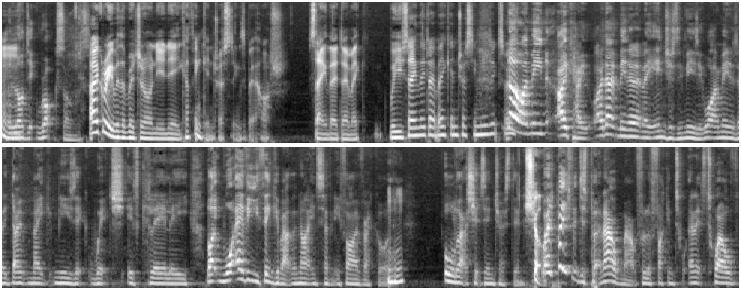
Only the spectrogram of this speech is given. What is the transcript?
Hmm. melodic rock songs. I agree with original and unique. I think interesting's a bit harsh. Saying they don't make. Were you saying they don't make interesting music? Sorry? No, I mean, okay, I don't mean they don't make interesting music. What I mean is they don't make music which is clearly like whatever you think about the 1975 record. All that shit's interesting. Mm-hmm. Sure. Whereas Basement just put an album out full of fucking tw- and it's 12,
